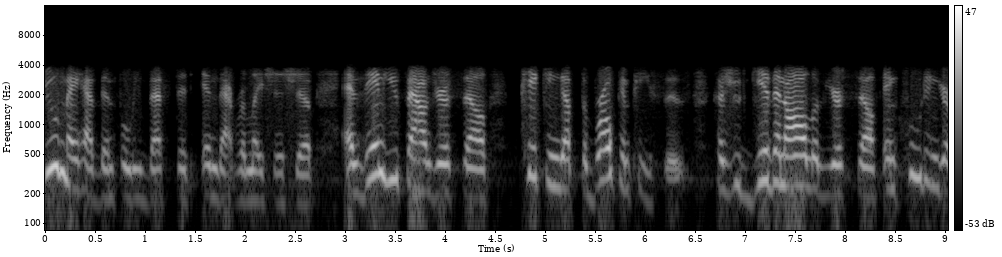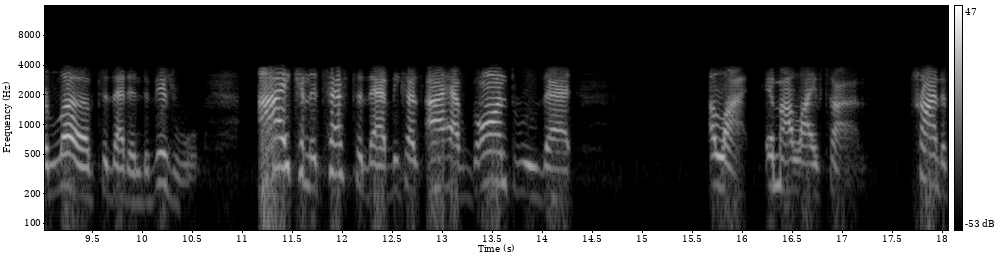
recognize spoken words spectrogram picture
you may have been fully vested in that relationship. And then you found yourself picking up the broken pieces because you'd given all of yourself, including your love, to that individual. I can attest to that because I have gone through that a lot in my lifetime, trying to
